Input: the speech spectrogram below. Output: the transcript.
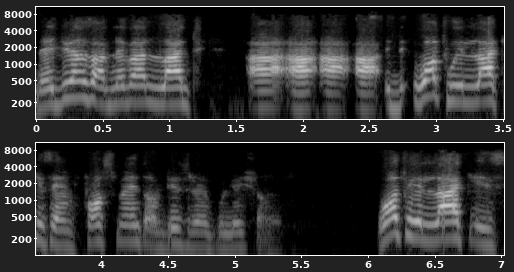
Nigerians have never lacked uh, uh, uh, what we lack is enforcement of these regulations. What we lack is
